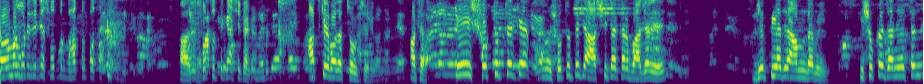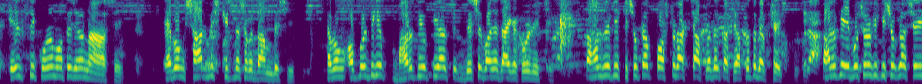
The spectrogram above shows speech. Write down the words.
নর্মাল মোটামুটি যেটা সত্তর বাহাত্তর পঁচাত্তর। সত্তর থেকে আশি টাকা। আজকের বাজার চলছে। আচ্ছা এই সত্তর থেকে সত্তর থেকে আশি টাকার বাজারে যে পেঁয়াজের আমদানি কৃষকরা জানিয়েছেন এলসি কোনো মতে যেন না আসে এবং সার বিষ কীটনাশকের দাম বেশি এবং অপরদিকে ভারতীয় পেঁয়াজ দেশের বাজার জায়গা করে নিচ্ছে। তাহলে কি কৃষকরা কষ্ট রাখছে আপনাদের কাছে আপনার তো ব্যবসায়িক। তাহলে কি এবছরও কি কৃষকরা সেই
